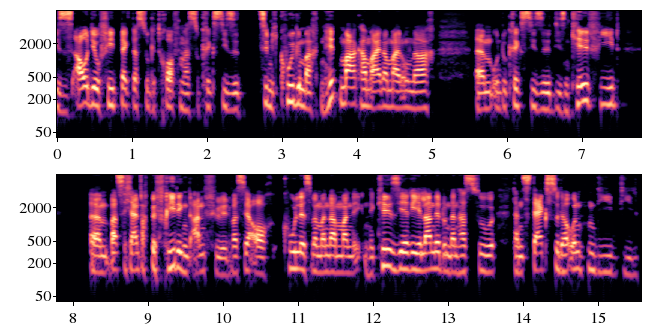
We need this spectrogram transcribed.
dieses Audio-Feedback, das du getroffen hast, du kriegst diese ziemlich cool gemachten Hitmarker meiner Meinung nach ähm, und du kriegst diese, diesen Kill-Feed, ähm, was sich einfach befriedigend anfühlt, was ja auch cool ist, wenn man da mal eine Kill-Serie landet und dann hast du, dann stackst du da unten die, die,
